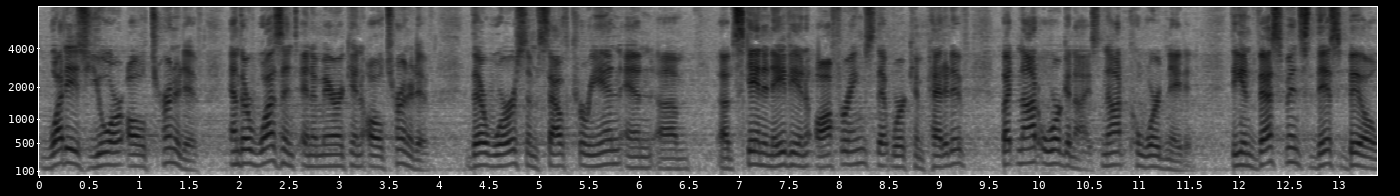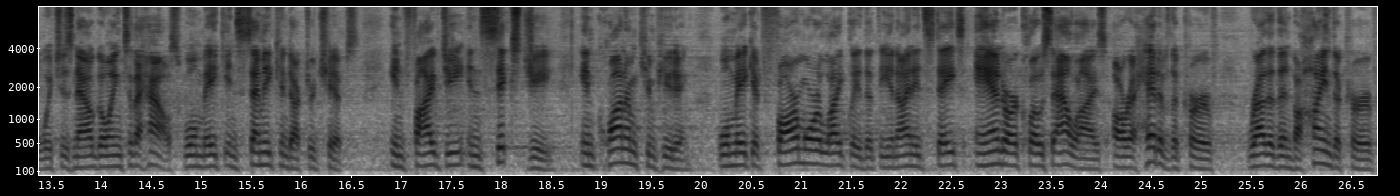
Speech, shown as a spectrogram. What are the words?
What is your alternative? And there wasn't an American alternative. There were some South Korean and um, uh, Scandinavian offerings that were competitive, but not organized, not coordinated. The investments this bill, which is now going to the House, will make in semiconductor chips, in 5G, in 6G, in quantum computing, will make it far more likely that the United States and our close allies are ahead of the curve rather than behind the curve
